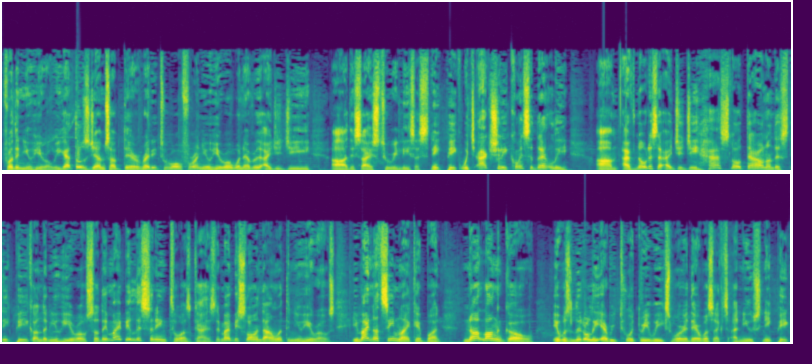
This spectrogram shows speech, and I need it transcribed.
for the new hero. We got those gems up there ready to roll for a new hero whenever the IGG uh, decides to release a sneak peek which actually coincidentally um, I've noticed that IGG has slowed down on the sneak peek on the new heroes, so they might be listening to us guys. They might be slowing down with the new heroes. It might not seem like it, but not long ago, it was literally every two or three weeks where there was a, a new sneak peek.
